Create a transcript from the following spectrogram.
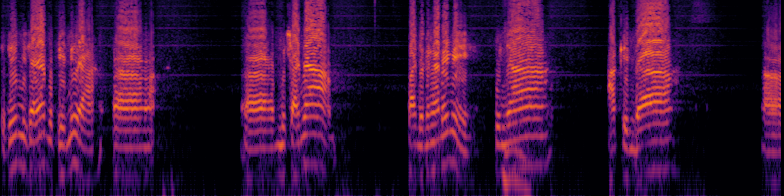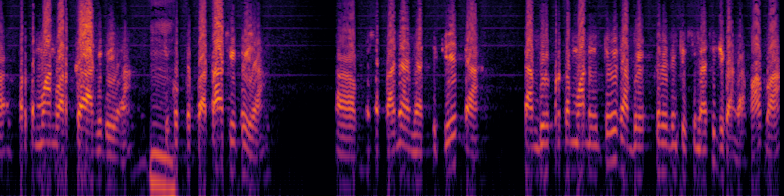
jadi misalnya begini ya eh, eh, misalnya panjenengan ini punya agenda eh, pertemuan warga gitu ya Hmm. cukup terbatas gitu ya Eh, pesertanya hanya sedikit ya sambil pertemuan itu sambil keliling destinasi juga nggak apa-apa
